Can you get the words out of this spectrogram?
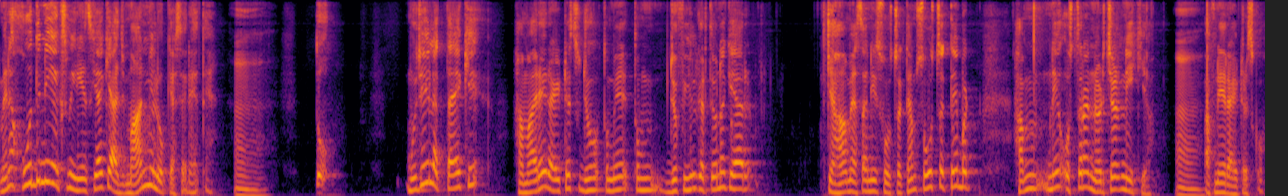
मैंने खुद नहीं एक्सपीरियंस किया कि अजमान में लोग कैसे रहते हैं। हम्म। तो मुझे लगता है कि हमारे राइटर्स जो तुम्हें तुम जो फील करते हो ना कि यार कि हम ऐसा नहीं सोच सकते। हम सोच सकते हैं बट हमने उस तरह नर्चर नहीं किया हम्म। अपने राइटर्स को।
